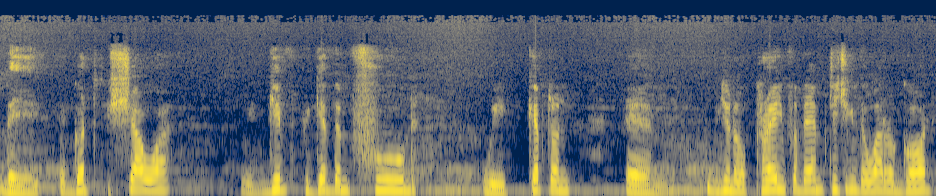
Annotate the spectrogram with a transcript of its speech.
They got shower. We give we gave them food. We kept on, um, you know, praying for them, teaching the word of God,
